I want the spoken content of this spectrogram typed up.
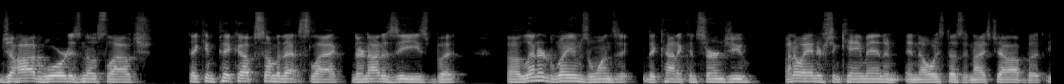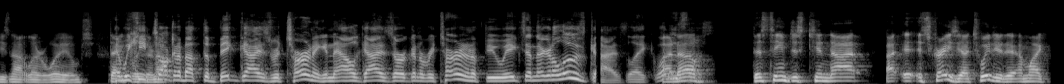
Jihad Ward is no slouch. They can pick up some of that slack. They're not Azeez, but uh, Leonard Williams, the ones that, that kind of concerns you. I know Anderson came in and, and always does a nice job, but he's not Leonard Williams. Thankfully, and we keep talking not... about the big guys returning, and now guys are going to return in a few weeks, and they're going to lose guys. Like, I know this? this team just cannot. I, it's crazy. I tweeted it. I'm like,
